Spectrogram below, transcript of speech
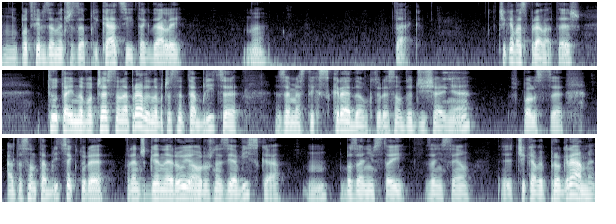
mm, potwierdzane przez aplikację i tak dalej. No. Tak. Ciekawa sprawa też. Tutaj nowoczesne, naprawdę nowoczesne tablice zamiast tych z kredą, które są do dzisiaj, nie? W Polsce. Ale to są tablice, które wręcz generują różne zjawiska, mm, bo za nim stoi, za nim stoją y, ciekawe programy.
